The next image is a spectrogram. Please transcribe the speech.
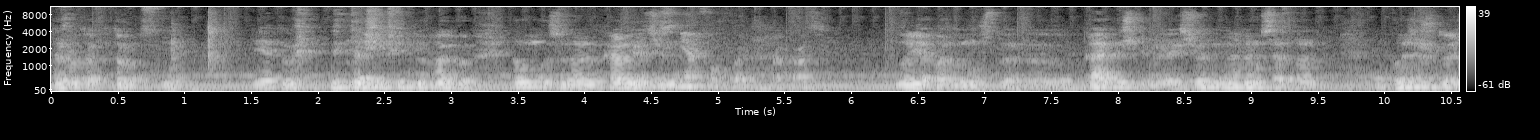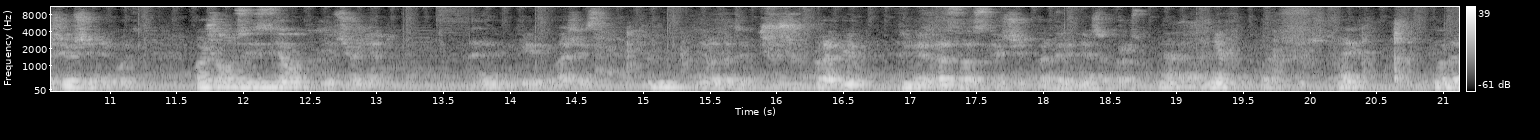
Даже вот так, трос. ну. Я это даже чуть не могу. Ну, лучше, наверное, камень, Здесь чем... нет покоя, как раз. Ну, я подумал, что это камешки или еще наверное, там вырежу, еще что-нибудь. Пошел здесь сделал, ничего нет. И ложись. И вот это пробил, и раз раз следующий по три дня все просто. Нет покоя. Ай, Ну да.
